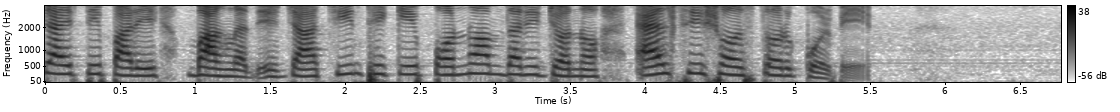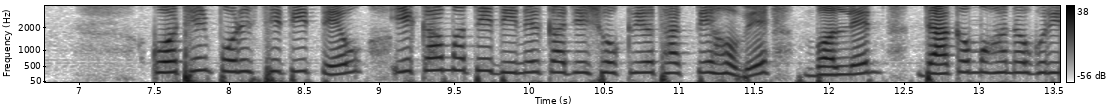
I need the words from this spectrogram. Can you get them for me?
চাইতে পারে বাংলাদেশ, যা চীন থেকে পণ্য আমদানির জন্য এলসি সস্তর করবে। কঠিন পরিস্থিতিতেও ইকামাতে দিনের কাজে সক্রিয় থাকতে হবে, বললেন ঢাকা মহানগরী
